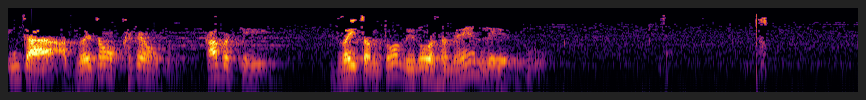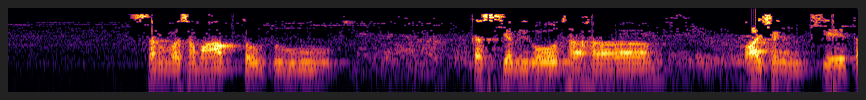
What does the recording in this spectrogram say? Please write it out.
ఇంకా అద్వైతం ఒక్కటే ఉంటుంది. కాబట్టి ద్వైతంతో విరోధమే లేదు. సర్వసమాప్తౌతూ. కస్య విరోధ. ఆశంక్యేత.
